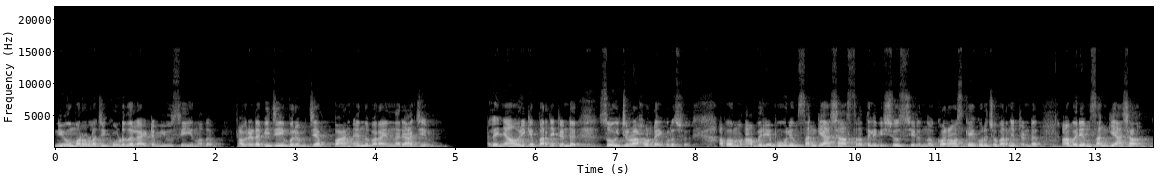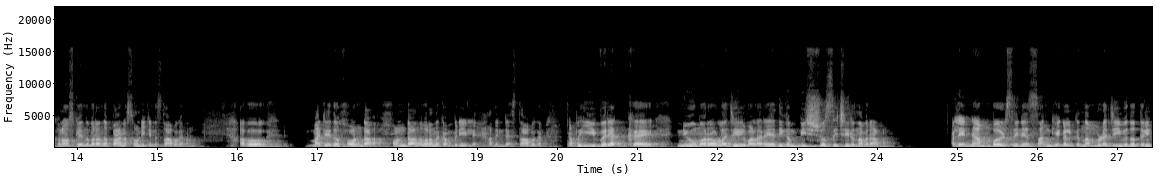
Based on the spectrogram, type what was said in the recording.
ന്യൂമറോളജി കൂടുതലായിട്ടും യൂസ് ചെയ്യുന്നത്. അവരുടെ വിജയം പോലും ജപ്പാൻ എന്ന് പറയുന്ന രാജ്യം. അല്ലെ ഞാൻ ഒരിക്കൽ പറഞ്ഞിട്ടുണ്ട് സോയിച്ചുറ ഹോണ്ടയെക്കുറിച്ച്. അപ്പം അവർ പോലും സംഖ്യാശാസ്ത്രത്തിൽ വിശ്വസിച്ചിരുന്നു. കൊനോസ്കയെ കുറിച്ച് പറഞ്ഞിട്ടുണ്ട്. അവരും സംഖ്യാശാ കൊനോസ്കെ എന്ന് പറയുന്ന പാനസോണിക്കിന്റെ സ്ഥാപകനാണ്. അപ്പോൾ മറ്റേത് ഹോണ്ട. ഹോണ്ട എന്ന് പറയുന്ന കമ്പനി ഇല്ലേ അതിന്റെ സ്ഥാപകൻ. അപ്പോൾ ഇവരൊക്കെ ന്യൂമറോളജിയിൽ വളരെയധികം വിശ്വസിച്ചിരുന്നവരാണ്. അല്ലെ? നമ്പേഴ്സിന് സംഖ്യകൾക്ക് നമ്മുടെ ജീവിതത്തിൽ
